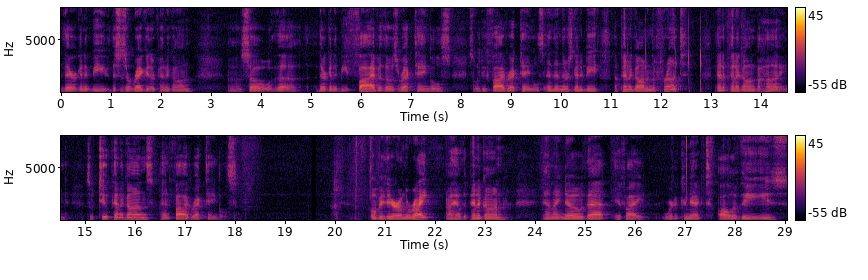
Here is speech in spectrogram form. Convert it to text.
They're going to be, this is a regular pentagon. Uh, so the there are going to be five of those rectangles. So we'll do five rectangles. And then there's going to be a pentagon in the front and a pentagon behind. So two pentagons and five rectangles. Over here on the right, I have the pentagon. And I know that if I were to connect all of these,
